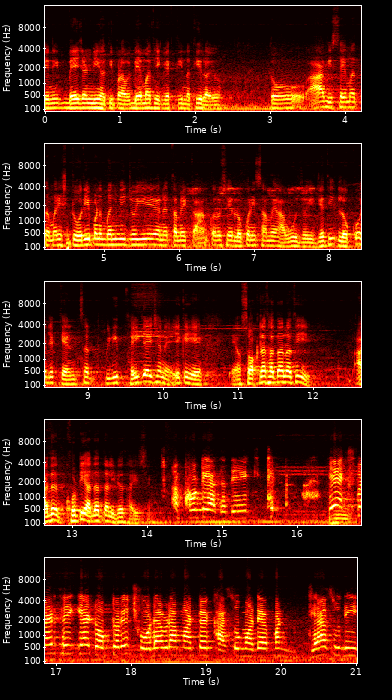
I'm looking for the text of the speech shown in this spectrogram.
જેની બે જણની હતી પણ હવે બેમાંથી એક વ્યક્તિ નથી રહ્યો. તો આ વિષયમાં તમારી સ્ટોરી પણ બનવી જોઈએ અને તમે કામ કરો છો એ લોકોની સામે આવવું જોઈએ. જેથી લોકો જે કેન્સર પીડિત થઈ જાય છે ને એ કંઈ શોખના થતા નથી. આદત ખોટી આદતના લીધે થાય છે. આ ખોટી આદત એ એક્સપાયર થઈ ગયા ડોક્ટરે છોડાવડા માટે ખાસો માટે પણ જ્યાં સુધી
